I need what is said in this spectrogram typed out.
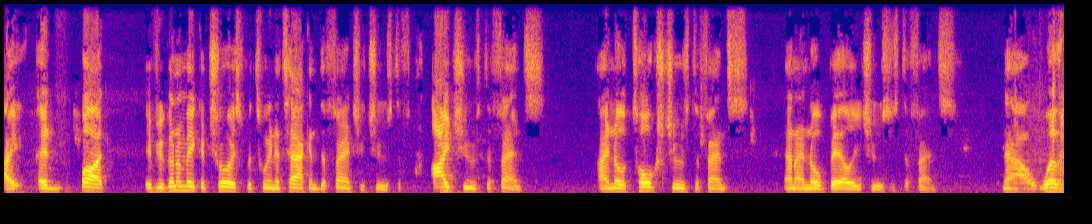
I and but if you're going to make a choice between attack and defense, you choose def- I choose defense. I know Tolks choose defense, and I know Bailey chooses defense. Now, whether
